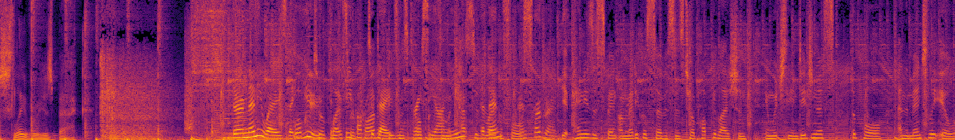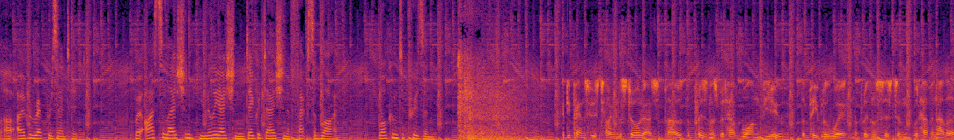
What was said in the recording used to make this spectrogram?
Slavery is back. There are many ways that Welcome you to a can place keep up to date with profit 3CR news, captive labour events and programs. Yet pennies are spent on medical services to a population in which the Indigenous, the poor, and the mentally ill are overrepresented. Where isolation, humiliation, and degradation are facts of life. Welcome to prison. It depends who's telling the story, I suppose. The prisoners would have one view, the people who work in the prison system would have another,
